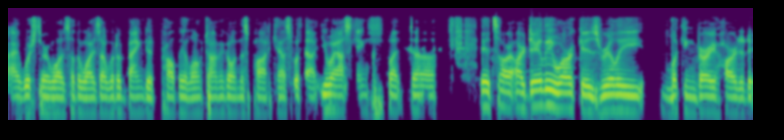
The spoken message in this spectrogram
I, wish there was, otherwise, I would have banged it probably a long time ago in this podcast without you asking. But uh, it's our, our daily work is really looking very hard at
